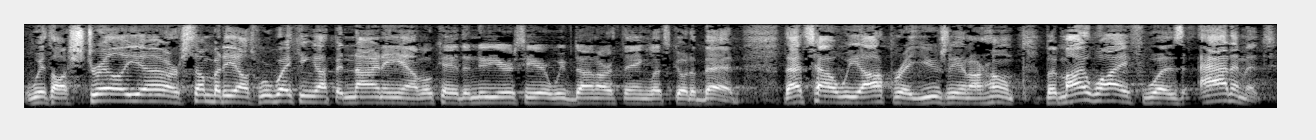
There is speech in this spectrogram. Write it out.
with Australia or somebody else. We're waking up at 9 a.m. Okay, the New Year's here. We've done our thing. Let's go to bed. That's how we operate usually in our home. But my wife was adamant.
